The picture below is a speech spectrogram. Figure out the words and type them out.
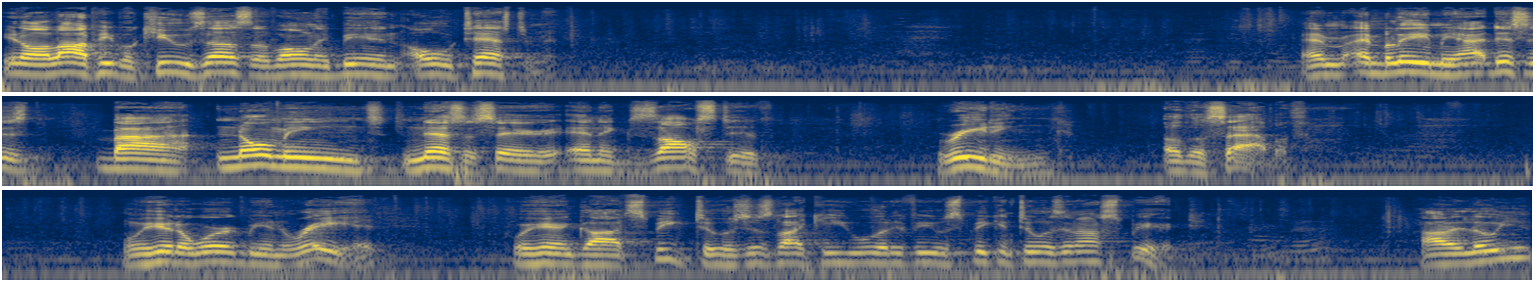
You know, a lot of people accuse us of only being Old Testament. And, and believe me, I, this is by no means necessary an exhaustive reading of the Sabbath. When we hear the word being read, we're hearing God speak to us just like He would if He was speaking to us in our spirit. Hallelujah.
